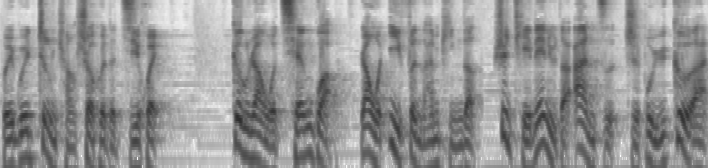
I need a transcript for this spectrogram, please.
回归正常社会的机会。更让我牵挂、让我义愤难平的是，铁链女的案子止步于个案，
